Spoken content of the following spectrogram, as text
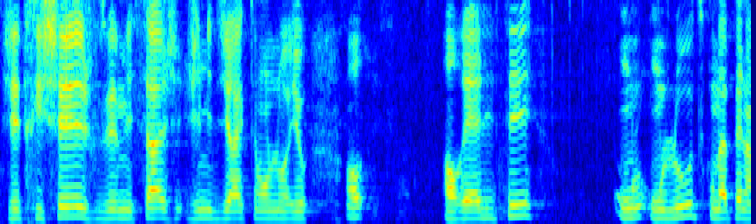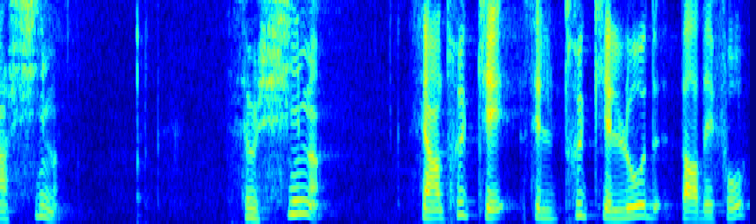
j'ai triché, je vous ai mis ça, j'ai mis directement le noyau. En, réalité, on, on load ce qu'on appelle un shim. Ce shim, c'est un truc qui est, c'est le truc qui est load par défaut.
